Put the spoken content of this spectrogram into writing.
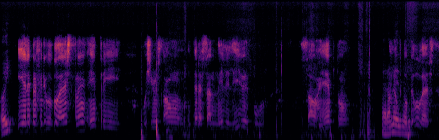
Oi? E ele preferiu o Leicester, né? Entre os times que estavam interessados nele, Liverpool, Southampton. Era ele mesmo. Ele pelo Leicester.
